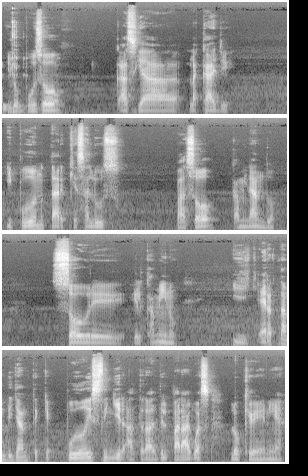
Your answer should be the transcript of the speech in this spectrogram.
y lo puso hacia la calle y pudo notar que esa luz pasó caminando sobre el camino y era tan brillante que pudo distinguir a través del paraguas lo que venía.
